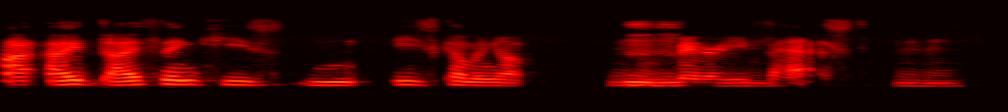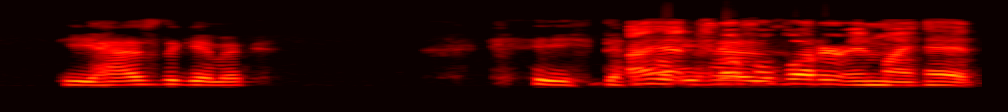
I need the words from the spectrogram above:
I, I, I think he's, he's coming up Mhm. very fast. Mhm. He has the gimmick. He I had truffle has, butter in my head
